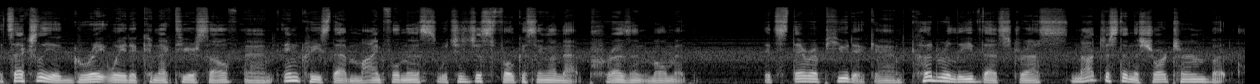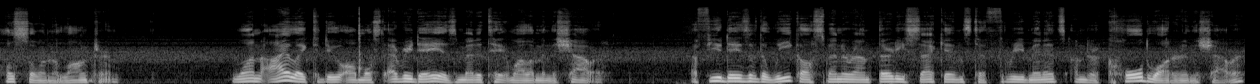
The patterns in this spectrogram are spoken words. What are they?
It's actually a great way to connect to yourself and increase that mindfulness, which is just focusing on that present moment. It's therapeutic and could relieve that stress, not just in the short term, but also in the long term. One I like to do almost every day is meditate while I'm in the shower. A few days of the week, I'll spend around 30 seconds to 3 minutes under cold water in the shower.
